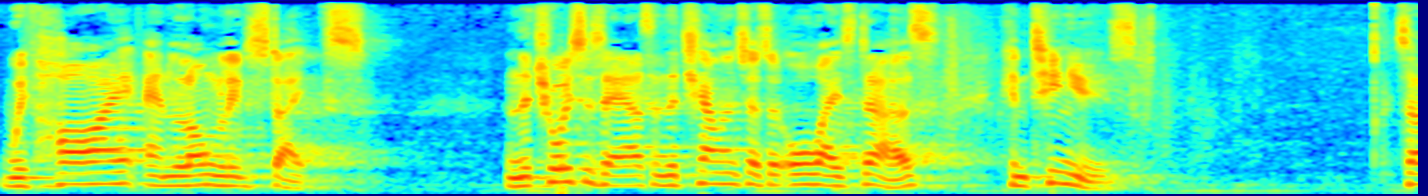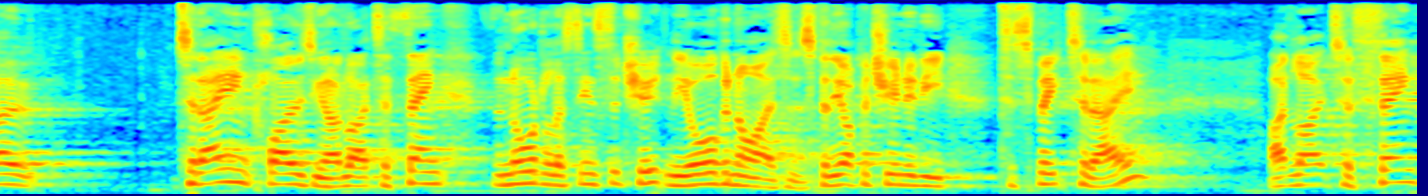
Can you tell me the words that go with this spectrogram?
with high and long lived stakes. And the choice is ours, and the challenge, as it always does, continues. So, Today, in closing, I'd like to thank the Nautilus Institute and the organisers for the opportunity to speak today. I'd like to thank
